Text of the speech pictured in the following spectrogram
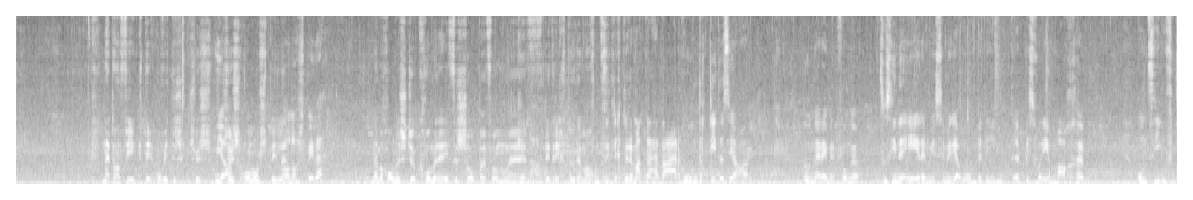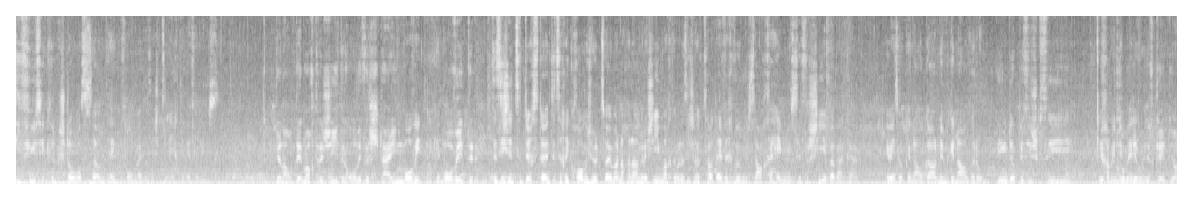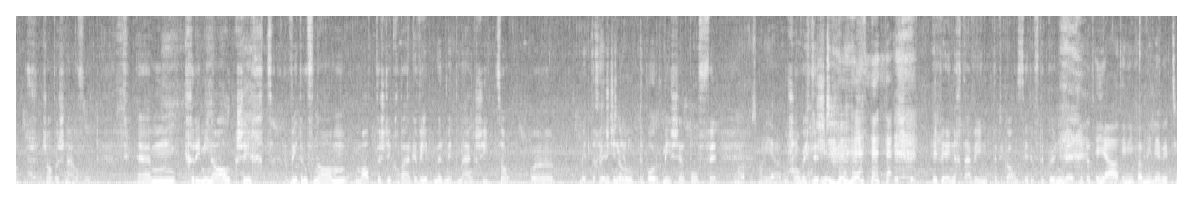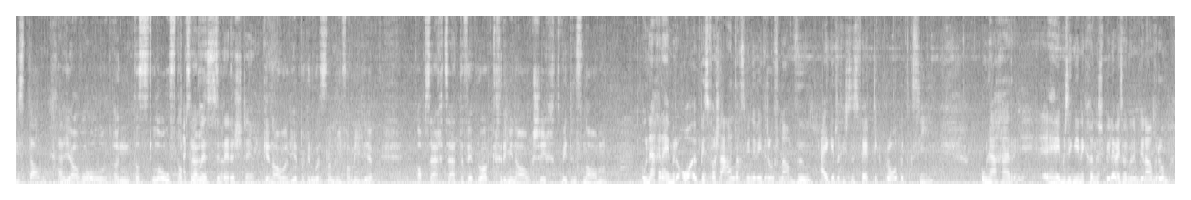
Dann darf ich dann auch wieder sonst, Ja. sonst auch noch spielen. Auch noch spielen. Nämlich auch ein Stück, das wir haben verschoben vom äh, Genau. Friedrich Dürrenmatt. Von Friedrich Dürrematt, der wäre 100 dieses Jahr. Und dann haben wir gefunden, zu seiner Ehre müssen wir ja unbedingt etwas von ihm machen. Und sind auf die Physiker gestoßen und haben gefunden, das ist das Richtige für uns. Genau, der macht Regie, der Oliver Stein. Auch wieder, genau. Auch wieder. Das ist jetzt natürlich, es klingt jetzt ein bisschen komisch, wenn wir zweimal nacheinander Regie macht, aber das ist halt halt einfach, weil wir Sachen haben müssen verschieben wegen, ich weiß auch genau, gar nicht mehr genau warum. Irgendetwas war. Ich kann mich nicht mehr erinnern. Es geht ja schon aber schnell fort. Ähm, Kriminalgeschichte, Wiederaufnahme, Mathe Stickelberger-Widmer mit dem Henk Schizzo, äh, mit der Christina Lutherburg, Michel Boffe Markus Maria. und schon wieder. Ich, ich bin eigentlich den Winter die ganze Zeit auf der Bühne, merke ich ja, deine Familie wird uns danken. Jawohl, und das läuft ab Ein Gruß 16. an dieser Stelle. Genau, ein lieber Gruß an meine Familie. Ab 16. Februar Kriminalgeschichte, Wiederaufnahme. Und nachher haben wir auch etwas fast Ähnliches wie eine Wiederaufnahme, weil eigentlich war das fertig gewesen. Und nachher äh, haben wir es irgendwie nicht können spielen, weiß auch nicht genau warum.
